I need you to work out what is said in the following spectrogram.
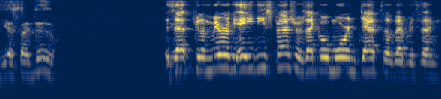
Yes, I do. Is that going to mirror the A and E special, or does that go more in depth of everything?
